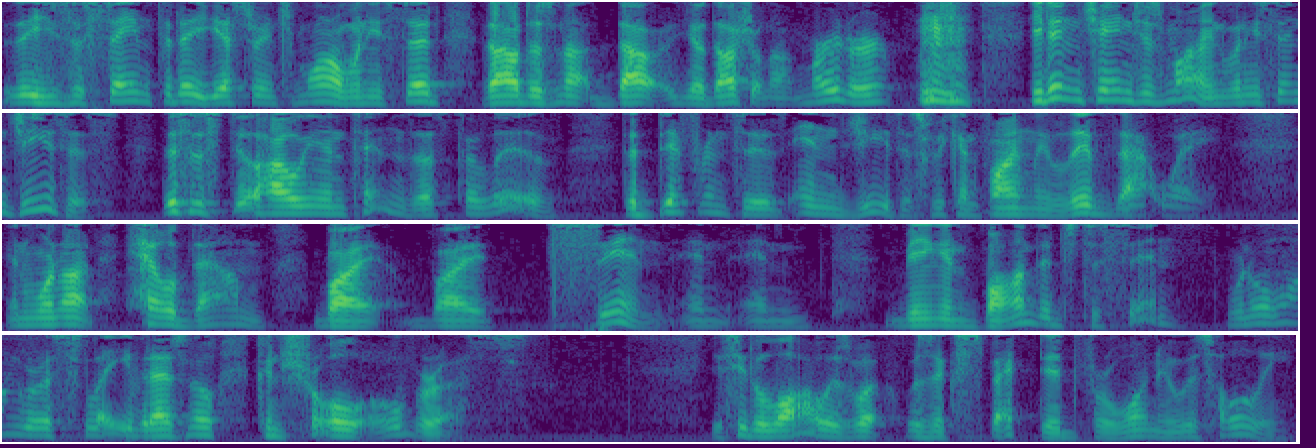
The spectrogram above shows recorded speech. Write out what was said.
He's the same today, yesterday, and tomorrow. When He said, "Thou does not, thou, you know, thou shalt not murder," He didn't change His mind when He sent Jesus. This is still how He intends us to live. The difference is in Jesus, we can finally live that way, and we're not held down by by sin and, and being in bondage to sin. We're no longer a slave, it has no control over us. You see, the law was what was expected for one who is holy.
